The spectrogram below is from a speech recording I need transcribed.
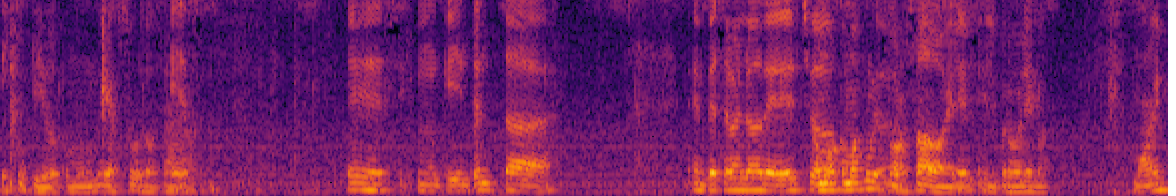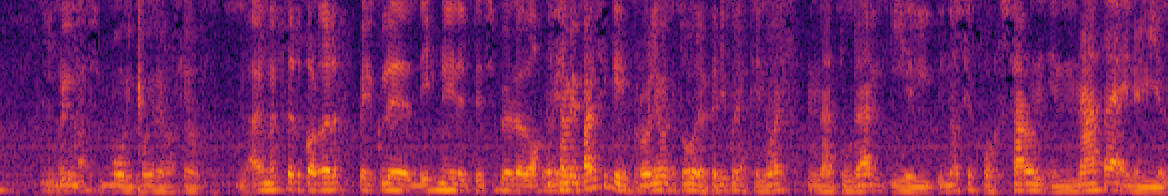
estúpido, como muy absurdo. O sea, es eh, sí, como que intenta empezar con lo de hecho como, como es muy forzado el, el problema. Muy, muy Es muy, muy demasiado. A mí me hace recordar las películas de Disney del principio de los 2000. O sea, me parece que el problema que tuvo la película es que no es natural y, el, y no se esforzaron en nada en el guion.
